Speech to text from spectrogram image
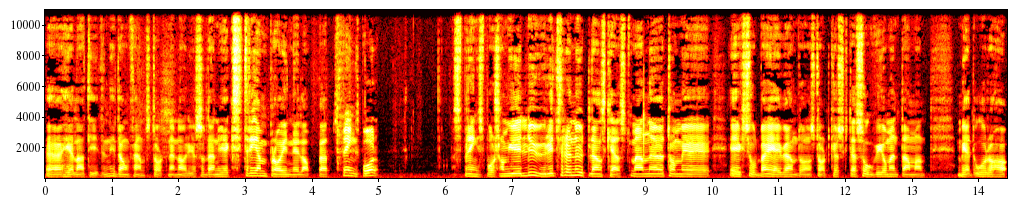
eh, hela tiden i de fem starterna i Norge. Så den är extremt bra inne i loppet. Springspår. Springspår som ju är lurigt för en utländsk häst. Men eh, Tommy Erik Solberg är ju ändå en startkusk. Det såg vi om inte annat med Orha-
